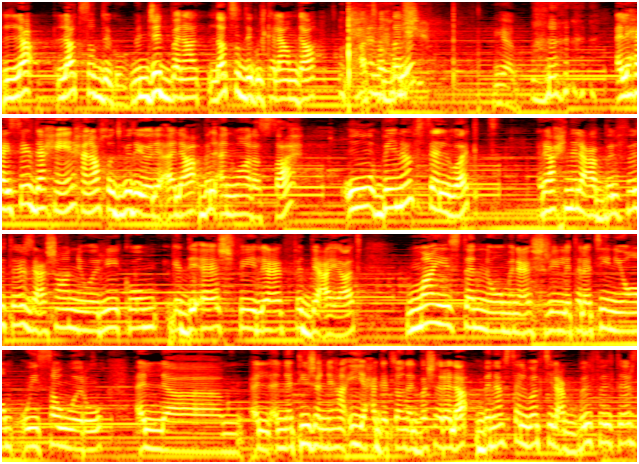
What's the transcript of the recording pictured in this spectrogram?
لا لا تصدقوا. من جد بنات لا تصدقوا الكلام ده. أتفضلي. يلا. اللي حيصير دحين حناخذ فيديو لآلاء بالأنوار الصح وبنفس الوقت راح نلعب بال filters عشان نوريكم قد إيش في لعب في الدعايات. ما يستنوا من 20 ل 30 يوم ويصوروا ال ال النتيجة النهائية حقت لون البشرة. لا بنفس الوقت يلعبوا بالفلترز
